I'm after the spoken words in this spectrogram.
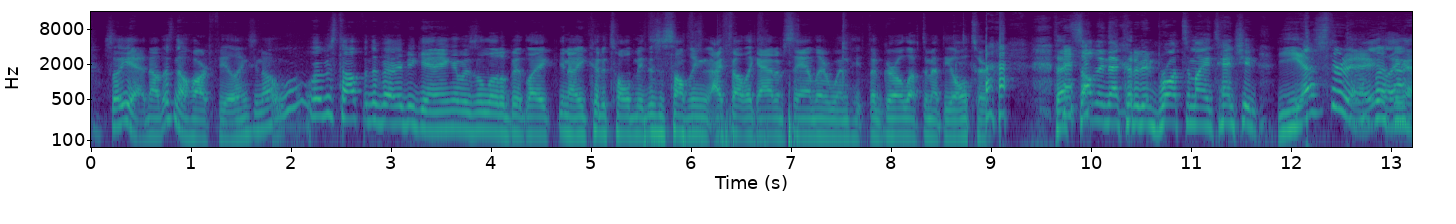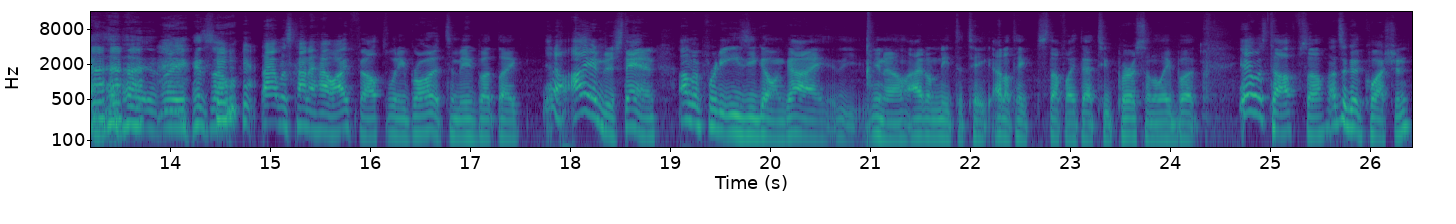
so yeah, no, there's no hard feelings. You know, it was tough in the very beginning. It was a little bit like, you know, he could have told me this is something I felt like Adam Sandler when he, the girl left him at the altar. That's something that could have been brought to my attention yesterday. Like, like, so that was kind of how I felt when he brought it to me. But like, you know, I understand. I'm a pretty easygoing guy. You know, I don't need to take I don't take stuff like that too personally. But yeah, it was tough. So that's a good question.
